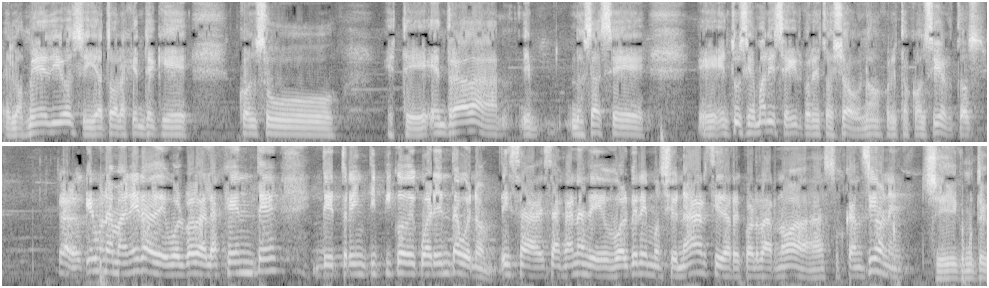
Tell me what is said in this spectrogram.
en los medios y a toda la gente que con su este, entrada eh, nos hace eh, entusiasmar y seguir con estos shows, ¿no? con estos conciertos. Claro, que es una manera de volver a la gente de treinta y pico de cuarenta, bueno, esa, esas ganas de volver a emocionarse y de recordar ¿no? a, sus canciones. Sí, como te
